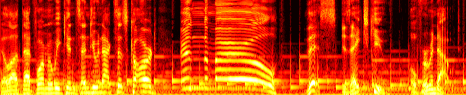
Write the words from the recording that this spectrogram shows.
Fill out that form and we can send you an access card in the mail. This is HQ over and out.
